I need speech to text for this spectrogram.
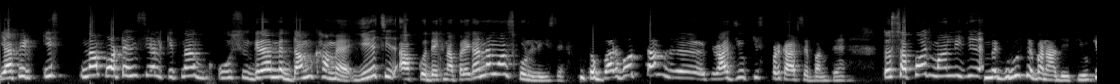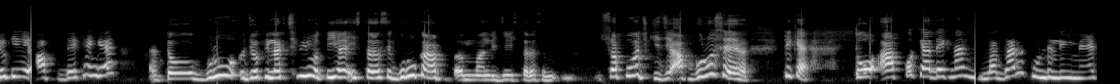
या फिर कितना पोटेंशियल कितना उस ग्रह में दम खम है? ये चीज़ आपको देखना पड़ेगा नमाज़ कुंडली से। तो वर्गोत्तम राज्यों किस प्रकार से बनते हैं? तो सपोज़ मान लीजिए, मैं गुरु से बना देती हूँ, क्योंकि आप देखेंगे तो गुरु, जो कि लक्ष्मी होती है, इस तरह से गुरु का आप मान लीजिए, इस तरह से सपोज़ कीजिए, आप गुरु से ठीक है? तो आपको क्या देखना, लगन कुंडली में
